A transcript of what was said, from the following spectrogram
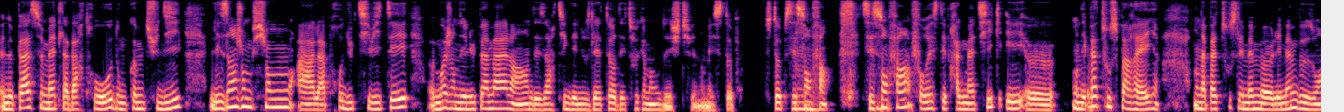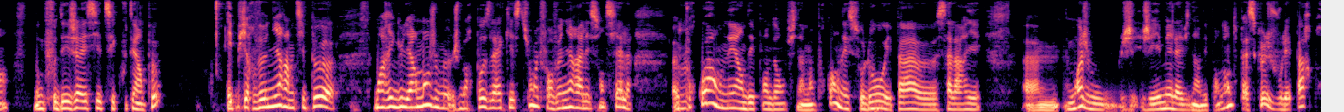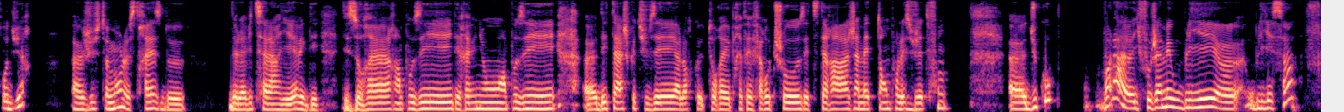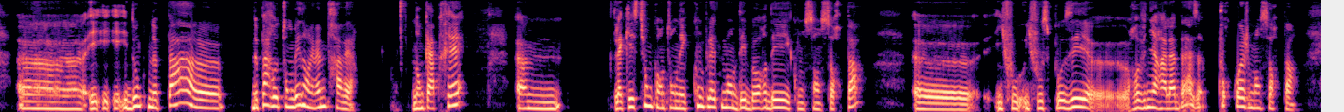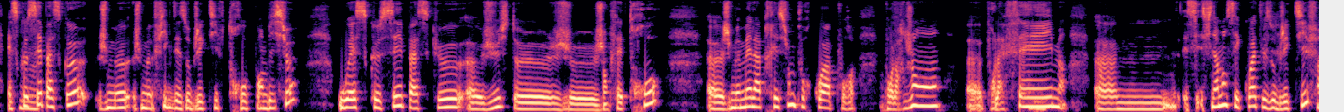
ne pas se mettre la barre trop haut. Donc comme tu dis, les injonctions à la productivité, euh, moi j'en ai lu pas mal, hein, des articles, des newsletters, des trucs à un moment donné, je te dis non mais stop, stop, c'est sans mmh. fin. C'est sans fin, faut rester pragmatique et euh, on n'est pas tous pareils, on n'a pas tous les mêmes les mêmes besoins. Donc faut déjà essayer de s'écouter un peu et puis revenir un petit peu, euh, moi régulièrement, je me, je me repose la question, il faut revenir à l'essentiel. Euh, mm. Pourquoi on est indépendant finalement? Pourquoi on est solo mm. et pas euh, salarié? Euh, Moi, j'ai aimé la vie d'indépendante parce que je voulais pas reproduire euh, justement le stress de de la vie de salarié avec des, des horaires imposés, des réunions imposées, des tâches que tu faisais alors que tu aurais préféré faire autre chose, etc. Jamais de temps pour les mm. sujets de fond. du coup, voilà, il faut jamais oublier euh, oublier ça euh, et, donc ne pas euh, ne pas retomber dans les mêmes travers. Donc après, la question quand on est complètement débordé et qu'on s'en sort pas, il faut il faut se poser revenir à la base. Pourquoi je m'en sors pas? Est-ce que mmh. c'est parce que je me je me fixe des objectifs trop ambitieux? Ou est-ce que c'est parce que juste j'en fais trop? Euh, je me mets la pression pourquoi Pour pour l'argent, euh, pour la fame? Euh, finalement, c'est quoi tes objectifs?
